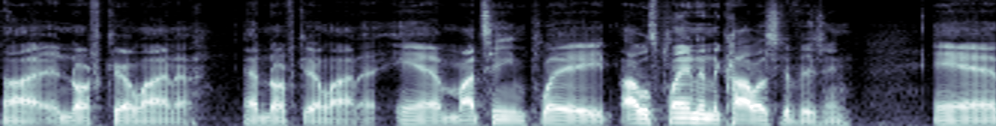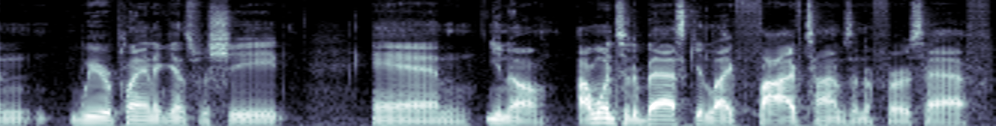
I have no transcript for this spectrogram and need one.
uh, in North Carolina, at North Carolina. And my team played, I was playing in the college division, and we were playing against Rasheed. And, you know, I went to the basket like five times in the first half.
